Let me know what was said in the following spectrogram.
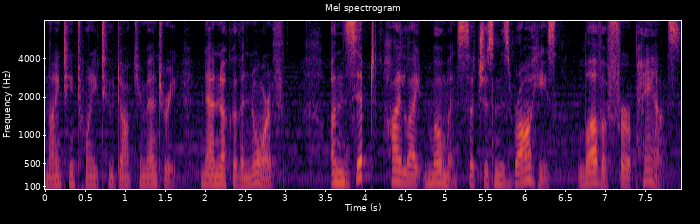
1922 documentary Nanook of the North, Unzipped highlight moments such as Mizrahi's love of fur pants.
